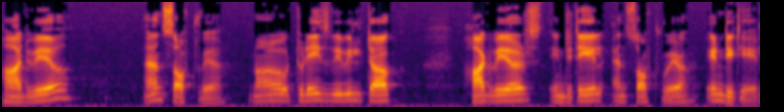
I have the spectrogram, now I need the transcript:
hardware and software now today's we will talk hardwares in detail and software in detail.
